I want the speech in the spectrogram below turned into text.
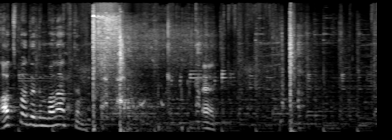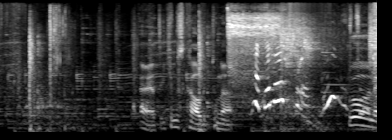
Atma dedim bana attın. Evet. Evet ikimiz kaldık Tuna. Oley.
